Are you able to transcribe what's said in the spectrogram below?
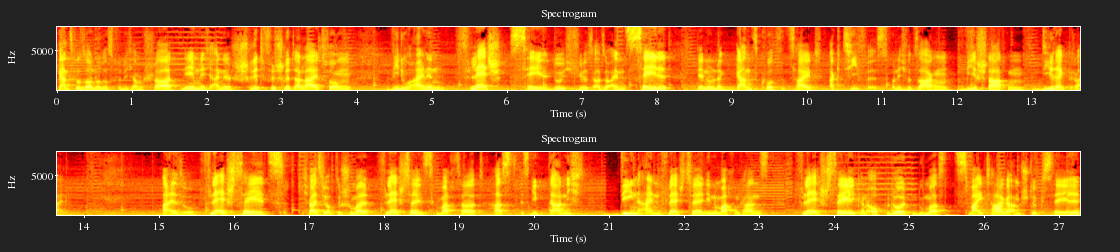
ganz Besonderes für dich am Start, nämlich eine Schritt-für-Schritt-Anleitung, wie du einen Flash Sale durchführst. Also einen Sale, der nur eine ganz kurze Zeit aktiv ist. Und ich würde sagen, wir starten direkt rein. Also, Flash Sales. Ich weiß nicht, ob du schon mal Flash Sales gemacht hast. Es gibt da nicht den einen Flash Sale, den du machen kannst. Flash Sale kann auch bedeuten, du machst zwei Tage am Stück Sale.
